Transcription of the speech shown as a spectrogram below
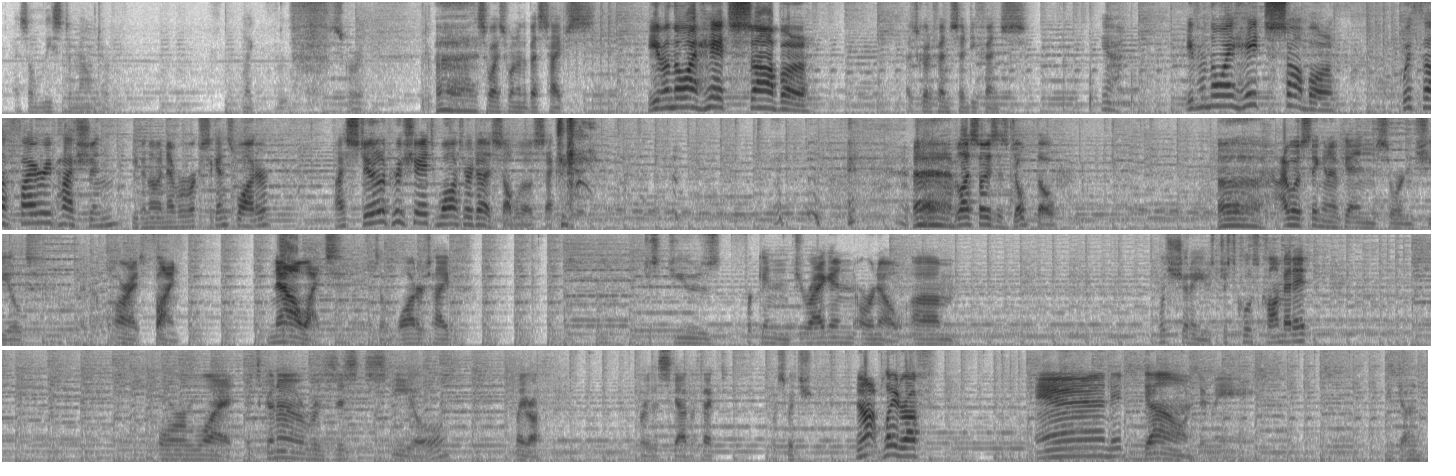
Has the least amount of... Like, screw it. Uh, that's why it's one of the best types. Even though I hate Sable. Let's go defense and defense. Yeah. Even though I hate Sable with a fiery passion, even though it never works against water, I still appreciate water does. Sable does sexy. uh, Blastoise is dope though. Uh, I was thinking of getting Sword and Shield. Alright, fine. Now what? It's a water type. Just use freaking Dragon, or no, um... What should I use? Just close combat it? Or what? It's gonna resist steel. Play rough. For the stab effect. Or switch. Not played rough! And it downed me. It done.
